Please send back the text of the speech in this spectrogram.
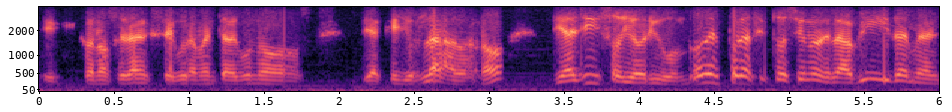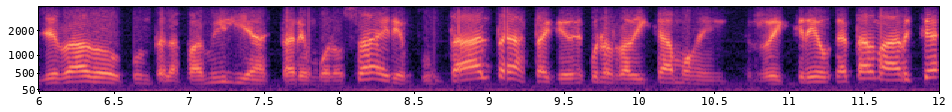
eh, que conocerán seguramente algunos de aquellos lados, ¿no? De allí soy oriundo. Después las situaciones de la vida me han llevado junto a la familia a estar en Buenos Aires, en Punta Alta, hasta que después nos radicamos en Recreo Catamarca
